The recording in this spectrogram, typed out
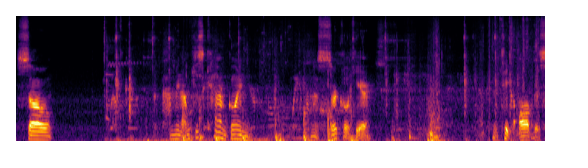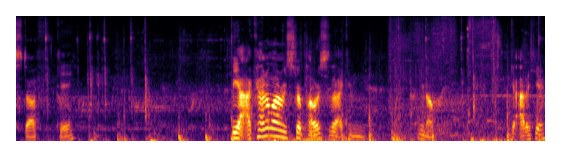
So, I mean, I'm just kind of going in a circle here. take all this stuff, okay? But yeah, I kind of want to restore power so that I can, you know, get out of here.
